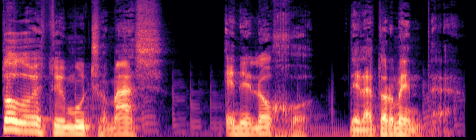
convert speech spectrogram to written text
Todo esto y mucho más en el ojo de la tormenta.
